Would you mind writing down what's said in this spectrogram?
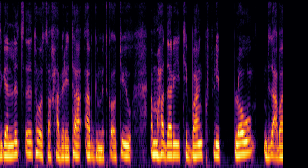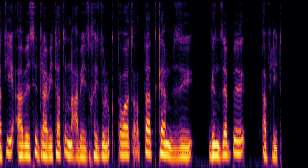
ዝገልፅ ተወሳኺ ሓበሬታ ኣብ ግምት ከኦቱ እዩ ኣመሓዳሪ እቲ ባንክ ፍሊፕ ብሎው ብዛዕባ እቲ ኣብ ስድራ ቤታት እናዓበየ ዝኸይ ዝሉ ቁጠባዊ ፀቕጥታት ከም ዝግንዘብ ኣፍሊጡ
